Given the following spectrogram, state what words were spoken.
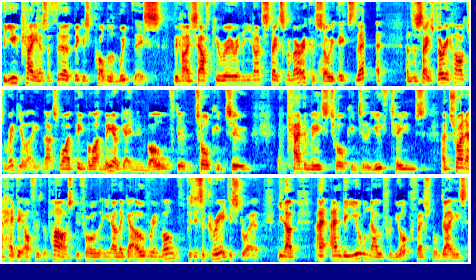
the UK has the third biggest problem with this behind South Korea and the United States of America. So it, it's there. And as I say, it's very hard to regulate. That's why people like me are getting involved and talking to academies, talking to the youth teams, and trying to head it off at the pass before you know they get over involved because it's a career destroyer. You know, and you'll know from your professional days,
